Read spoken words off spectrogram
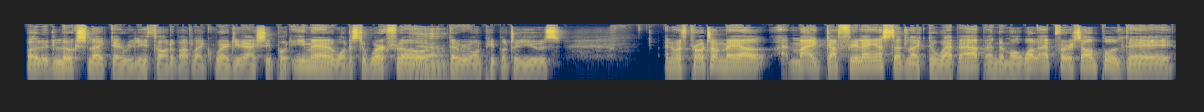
but it looks like they really thought about like where do you actually put email what is the workflow yeah. that we want people to use and with proton mail my gut feeling is that like the web app and the mobile app for example they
